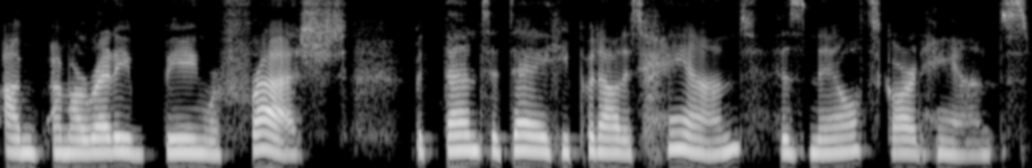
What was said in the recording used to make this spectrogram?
I'm I'm already being refreshed. But then today he put out his hand, his nail scarred hands,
